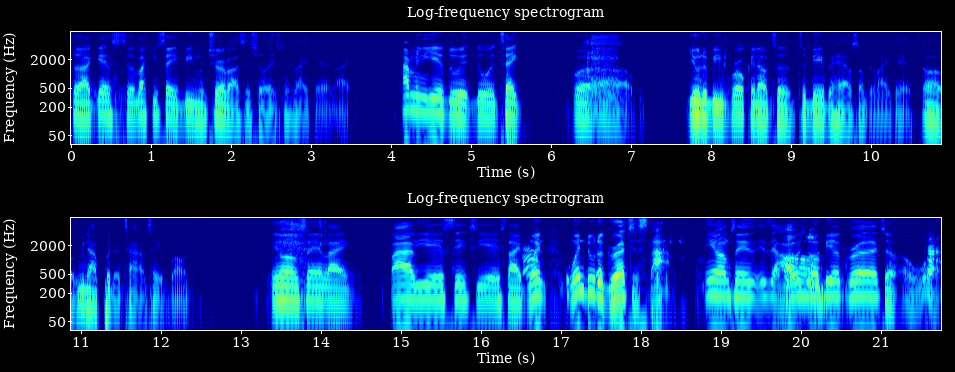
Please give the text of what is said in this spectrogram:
to I guess to like you say be mature about situations like that. Like how many years do it do it take for uh, you to be broken up to to be able to have something like that? Uh, we're not putting a timetable on it. You know what I'm saying? Like five years, six years. Like when when do the grudges stop? You know what I'm saying? Is it always gonna oh. be a grudge or, or what?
